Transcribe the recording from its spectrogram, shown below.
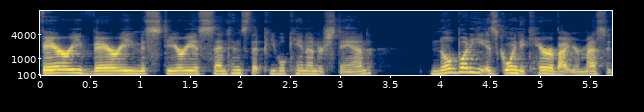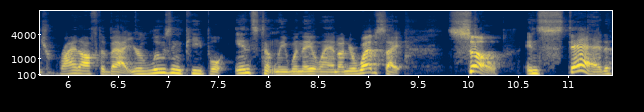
very, very mysterious sentence that people can't understand, nobody is going to care about your message right off the bat. You're losing people instantly when they land on your website. So instead,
